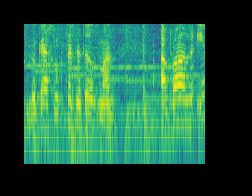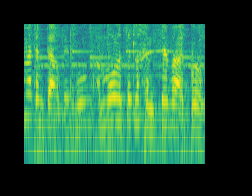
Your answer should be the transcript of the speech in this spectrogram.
לוקח לו קצת יותר זמן, אבל אם אתם תערבבו, אמור לצאת לכם צבע אדום.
